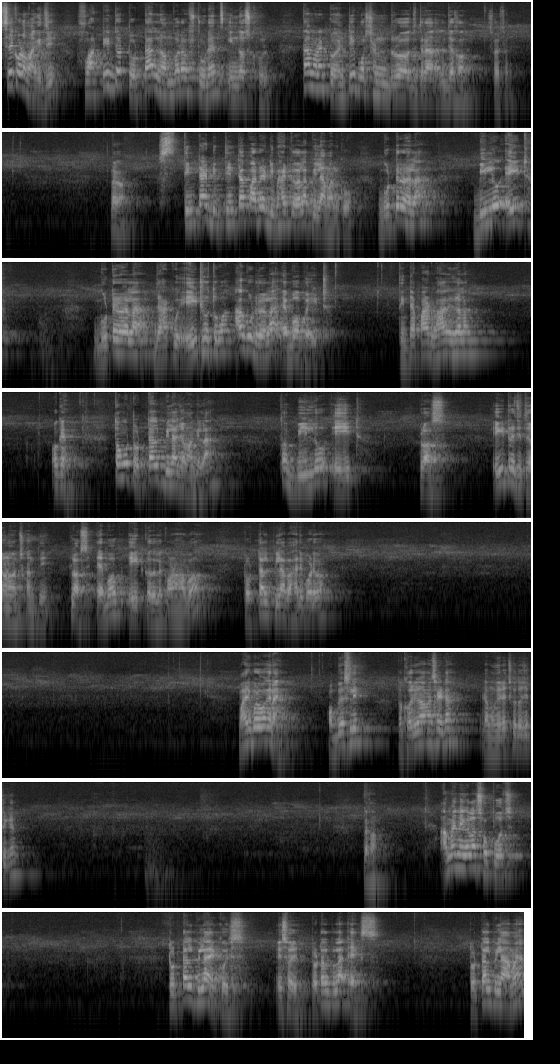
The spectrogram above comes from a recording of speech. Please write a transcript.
ସେ କ'ଣ ମାଗିଛି what is the total number of students in the school ତାମାନେ ଟ୍ୱେଣ୍ଟି ପରସେଣ୍ଟର ଯେତେଟା ଦେଖ ସରି ସରି ଦେଖ ତିନିଟା ତିନିଟା ପାର୍ଟରେ ଡିଭାଇଡ଼ କରାଗଲା ପିଲାମାନଙ୍କୁ ଗୋଟେ ରହିଲା ବିଲୋ ଏଇଟ୍ ଗୋଟେ ରହିଲା ଯାହାକୁ ଏଇଟ୍ ହେଉଥିବ ଆଉ ଗୋଟେ ରହିଲା ଏବଭ୍ ଏଇଟ୍ ତିନିଟା ପାର୍ଟ ଭାଗ ହେଇଗଲା ଓକେ ତ ମୁଁ ଟୋଟାଲ୍ ପିଲା ଜମାଗିଲା ତ ବିଲୋ ଏଇଟ୍ ପ୍ଲସ୍ ଏଇଟ୍ରେ ଯେତେ ଜଣ ଅଛନ୍ତି ପ୍ଲସ୍ ଏବଭ୍ ଏଇଟ୍ କରିଦେଲେ କ'ଣ ହେବ ଟୋଟାଲ୍ ପିଲା ବାହାରି ପଡ଼ିବ ବାହାରି ପଡ଼ିବ କି ନାହିଁ ଅବଭିୟସ୍ଲି ତ କରିବା ଆମେ ସେଇଟା ଏଇଟା ମୁଁ ଇରେଜ୍ କରିଦେଉଛି ଟିକେ ଦେଖ ଆମେ ନେଇଗଲା ସପୋଜ୍ ଟୋଟାଲ୍ ପିଲା ଏକୋଇଶ ଏ ସରି ଟୋଟାଲ୍ ପିଲା ଏକ୍ସ ଟୋଟାଲ୍ ପିଲା ଆମେ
